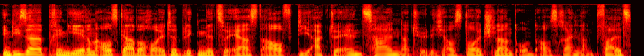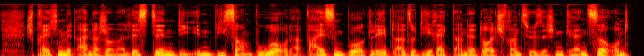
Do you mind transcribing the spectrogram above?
In dieser Premierenausgabe heute blicken wir zuerst auf die aktuellen Zahlen natürlich aus Deutschland und aus Rheinland-Pfalz, sprechen mit einer Journalistin, die in Wissembourg oder Weißenburg lebt, also direkt an der deutsch-französischen Grenze. Und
